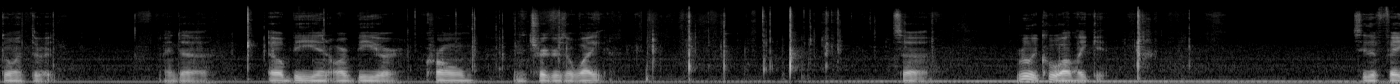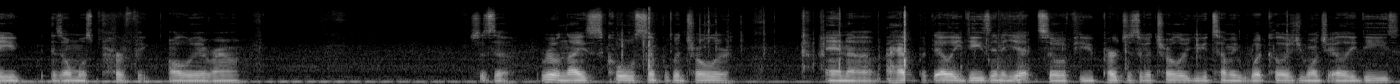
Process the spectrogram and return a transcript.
going through it, and uh, LB and RB are chrome, and the triggers are white. It's uh, really cool. I like it. See the fade is almost perfect all the way around. It's just a real nice, cool, simple controller. And uh, I haven't put the LEDs in it yet, so if you purchase a controller, you can tell me what colors you want your LEDs,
